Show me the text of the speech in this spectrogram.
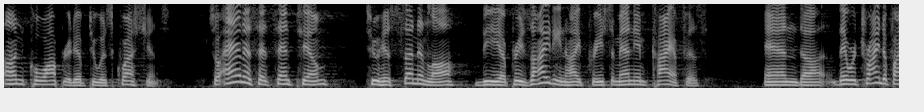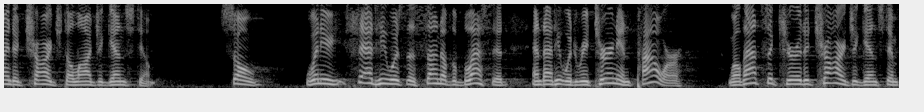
uncooperative to his questions. So Annas had sent him to his son in law, the uh, presiding high priest, a man named Caiaphas, and uh, they were trying to find a charge to lodge against him. So, when he said he was the Son of the Blessed and that he would return in power, well, that secured a charge against him.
